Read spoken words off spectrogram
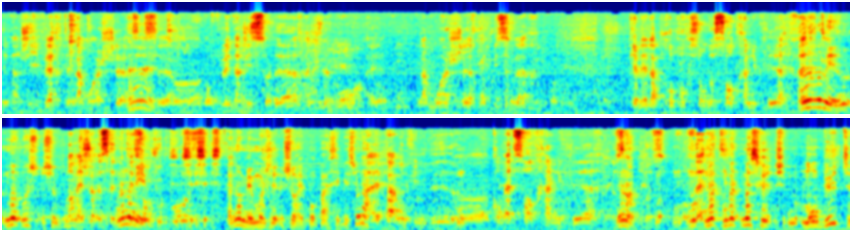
L'énergie verte est la moins chère. Ouais. c'est, euh, donc l'énergie solaire actuellement est la moins chère qu'on puisse faire. Quelle est la proportion de centrales nucléaires Ah non, mais moi, moi, je, je- Non, mais je- c'est une non, non, question mais que je vous pose. ah non, mais moi, je, je réponds pas à ces Vous questions-là. n'avez pas aucune idée de combien de centrales nucléaires Non, non, moi, moi- vertes moi- moi, ce que je- mon but,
